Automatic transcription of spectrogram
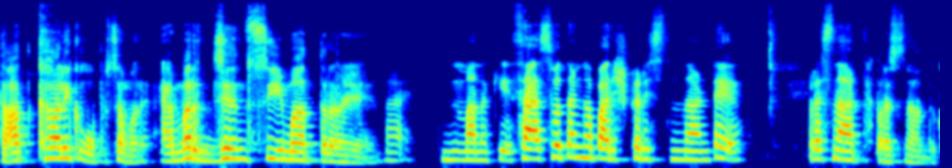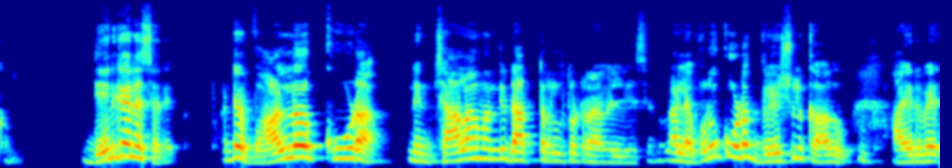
తాత్కాలిక ఉపశమనం ఎమర్జెన్సీ మాత్రమే. మనకి శాశ్వతంగా పరిష్కరిస్తుందా అంటే ప్రశ్నార్థం ప్రశ్నార్థకం. దేనికైనా సరే అంటే వాళ్ళు కూడా నేను చాలా మంది డాక్టర్లతో ట్రావెల్ చేశాను. వాళ్ళు ఎవరు కూడా ద్వేషులు కాదు. ఆయుర్వేద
